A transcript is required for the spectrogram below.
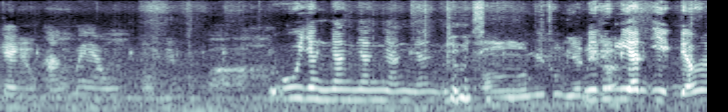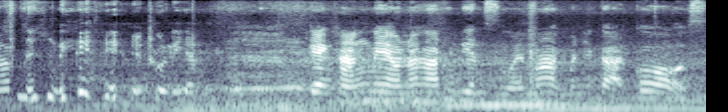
แกงหางแมว เราเลี้ยงปลาอู้ยังยังยังยังยังเออมีทุเรียนมีอีกหทุเรียนอีกเดี๋ยวแป๊บนึงทุเรียน แกงหางแมวนะคะ ทุเรียนสวยมากบรรยากาศก็ส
